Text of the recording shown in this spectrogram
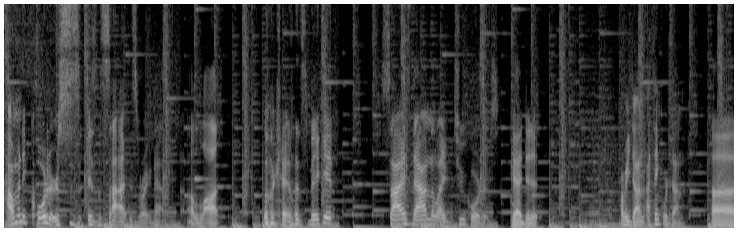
How many quarters is the size right now? A lot. Okay, let's make it size down to like two quarters. Okay, I did it. Are we done? I think we're done. Uh,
